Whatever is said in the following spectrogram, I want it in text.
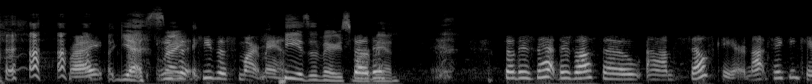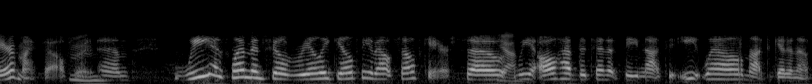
right? yes, He's, Right. a, he's a smart man. he is a very smart there's- man. So there's that. There's also um, self care, not taking care of myself. Hmm. Um, we as women feel really guilty about self care. So Yeah. we all have the tendency not to eat well, not to get enough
